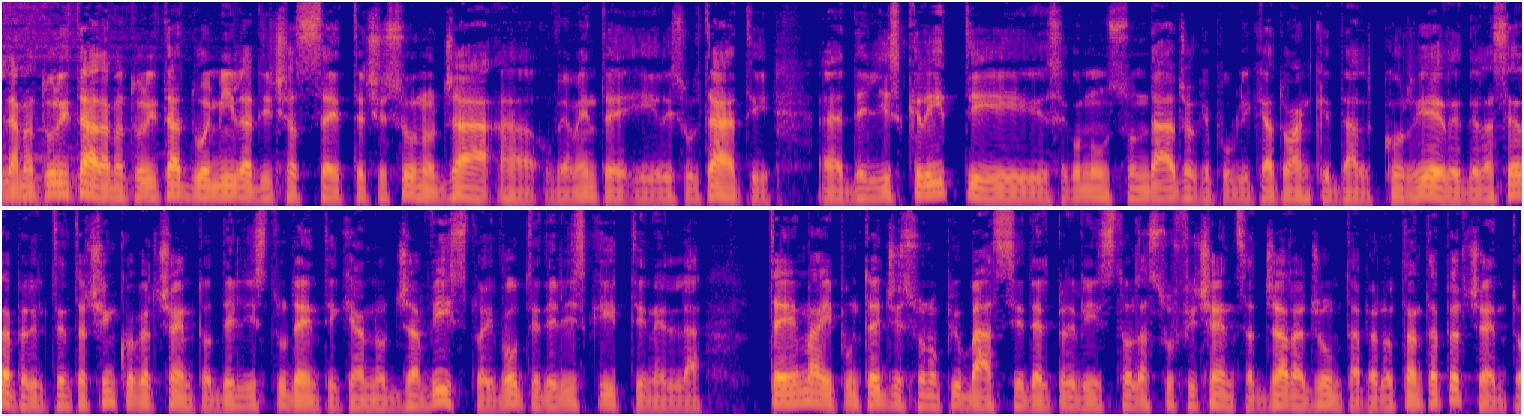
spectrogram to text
La maturità, la maturità 2017, ci sono già eh, ovviamente i risultati eh, degli iscritti, secondo un sondaggio che è pubblicato anche dal Corriere della Sera, per il 35% degli studenti che hanno già visto i voti degli iscritti nella tema i punteggi sono più bassi del previsto, la sufficienza già raggiunta per l'80%,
